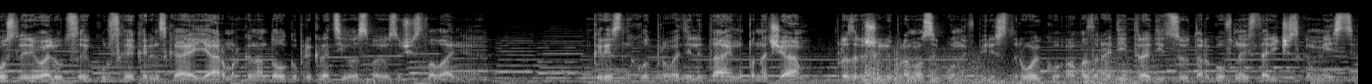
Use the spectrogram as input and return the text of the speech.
После революции Курская Коренская ярмарка надолго прекратила свое существование. Крестный ход проводили тайно по ночам, разрешили пронос иконы в перестройку, а возродить традицию торгов на историческом месте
